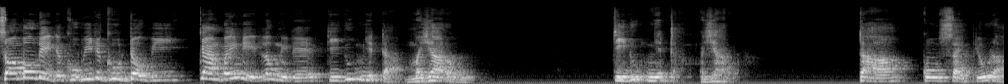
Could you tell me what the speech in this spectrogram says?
စောင်းပုတ်တွေတစ်ခုပြီးတစ်ခုတုတ်ပြီးကမ်ပိန်းတွေလုပ်နေတယ်ပြည်သူမြစ်တာမရတော့ဘူးပြည်သူမြစ်တာမရတော့တာဒါကိုယ်စိုက်ပြိုးတာ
